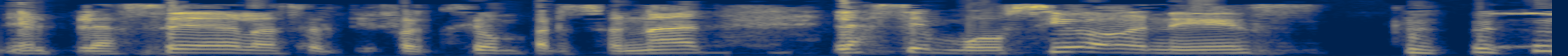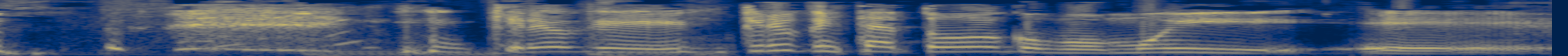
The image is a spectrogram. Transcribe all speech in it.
el placer, la satisfacción personal, las emociones, creo que creo que está todo como muy eh,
